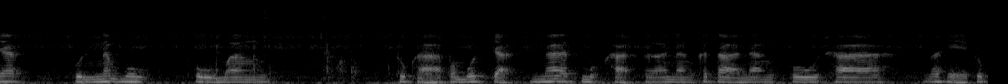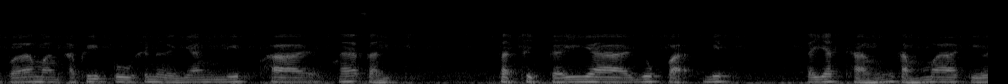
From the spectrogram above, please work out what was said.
ญะปุณณมุภูมัง ทุขาปมุตจะนาตมุขะสานังคตานังปูชาละเหสุปะมังอภิปูชเนยยังนิพพานาสันสัตถิกยยายุปะนิตยัตถังสัมมากิเว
